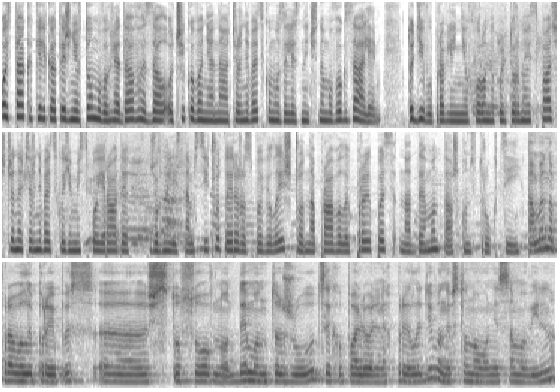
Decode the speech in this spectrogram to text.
Ось так кілька тижнів тому виглядав зал очікування на Чернівецькому залізничному вокзалі. Тоді в управлінні охорони культурної спадщини Чернівецької міської ради журналістам Сі 4 розповіли, що направили припис на демонтаж конструкцій. Ми направили припис е, стосовно демонтажу цих опалювальних приладів. Вони встановлені самовільно,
